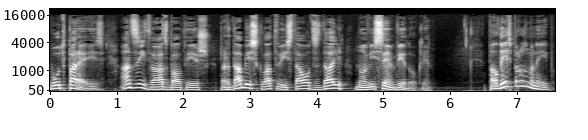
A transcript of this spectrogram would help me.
būtu pareizi atzīt Vācu baltiešu par dabisku Latvijas tautas daļu no visiem viedokļiem. Paldies par uzmanību!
